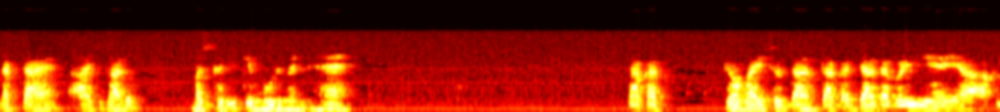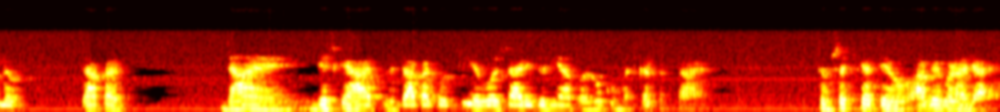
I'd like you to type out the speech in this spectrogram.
लगता है आज गालो मस्करी के मूड में है। ताकत, क्यों भाई सुल्तान? ताकत ज़्यादा बड़ी है या अकल? ताकत जहाँ है। जिसके हाथ में ताकत होती है, वो सारी दुनिया पर हुकूमत कर सकता है। तुम सच कहते हो, आगे बढ़ा जाए।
